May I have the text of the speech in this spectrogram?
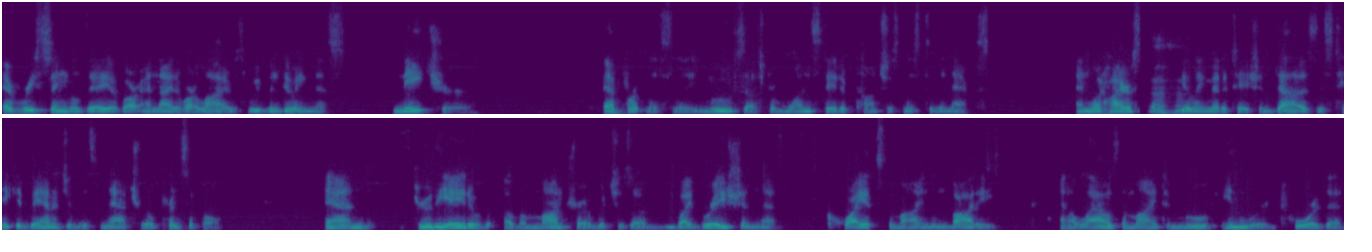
Every single day of our and night of our lives, we've been doing this. Nature effortlessly moves us from one state of consciousness to the next. And what higher self healing mm-hmm. meditation does is take advantage of this natural principle. And through the aid of, of a mantra, which is a vibration that quiets the mind and body and allows the mind to move inward toward that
